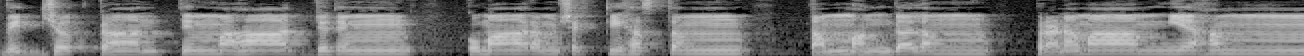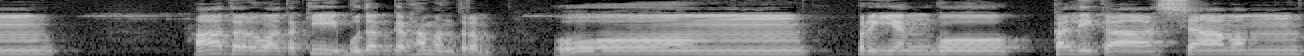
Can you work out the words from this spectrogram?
విద్యుత్కాంతిం మహాద్యుతిం కుమారం శక్తిహస్తం తం మంగళం ప్రణమామ్యహం। ఆ తరువాతకి బుధగ్రహ మంత్రం. ఓం ప్రియంగో కలికాశ్యామం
